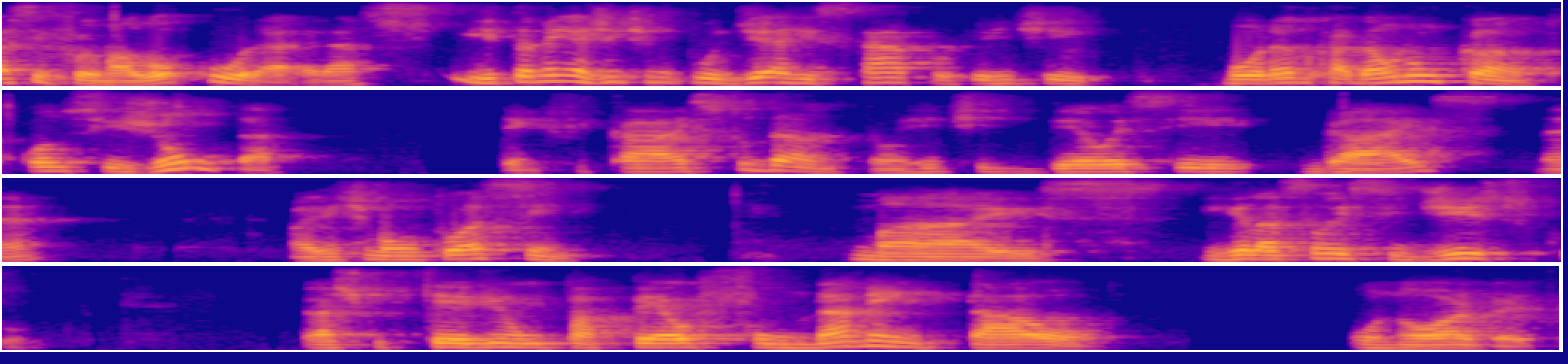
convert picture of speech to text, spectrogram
Assim, foi uma loucura. Era... E também a gente não podia arriscar, porque a gente, morando cada um num canto, quando se junta, tem que ficar estudando. Então a gente deu esse gás, né? A gente montou assim. Mas em relação a esse disco, eu acho que teve um papel fundamental o Norbert,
